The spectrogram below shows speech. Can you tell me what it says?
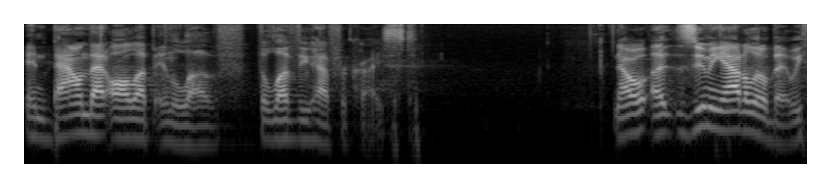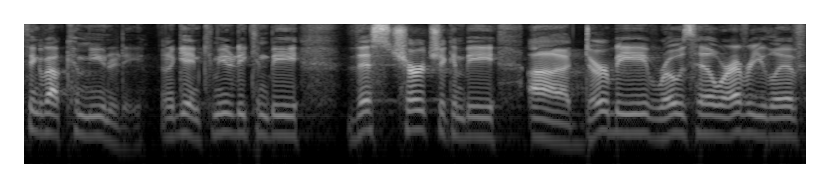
and bound that all up in love, the love you have for Christ? Now, uh, zooming out a little bit, we think about community. And again, community can be this church, it can be uh, Derby, Rose Hill, wherever you live.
